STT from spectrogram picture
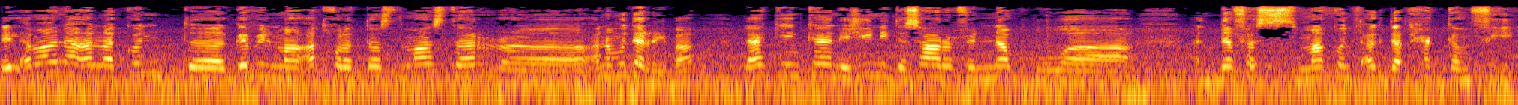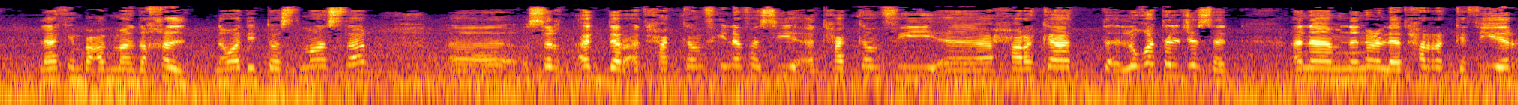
للأمانة أنا كنت آه، قبل ما أدخل ال Toastmaster آه، أنا مدربة لكن كان يجيني تسارع في النبض والنفس ما كنت أقدر أتحكم فيه. لكن بعد ما دخلت نوادي ال Toastmaster صرت أقدر أتحكم في نفسي أتحكم في حركات لغة الجسد. أنا من النوع اللي أتحرك كثير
